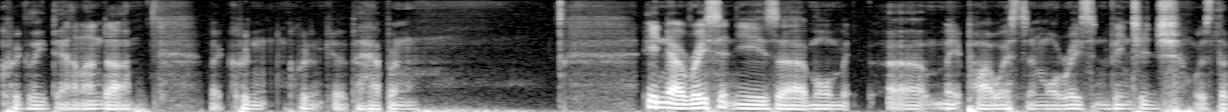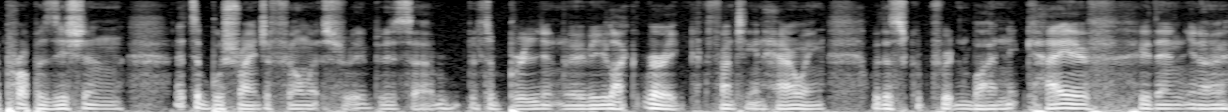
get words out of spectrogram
Quigley Down Under, but couldn't couldn't get it to happen. In uh, recent years, uh, more uh, Meat Pie Western, more recent vintage, was The Proposition. It's a bushranger film. It's it was uh, it's a brilliant movie, like very confronting and harrowing, with a script written by Nick Cave, who then you know,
